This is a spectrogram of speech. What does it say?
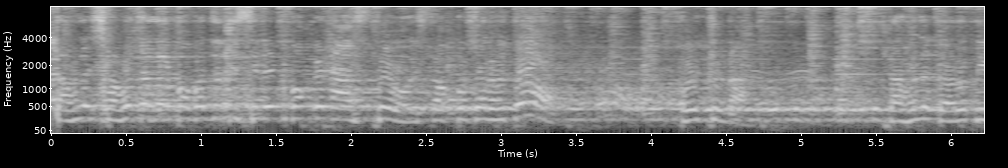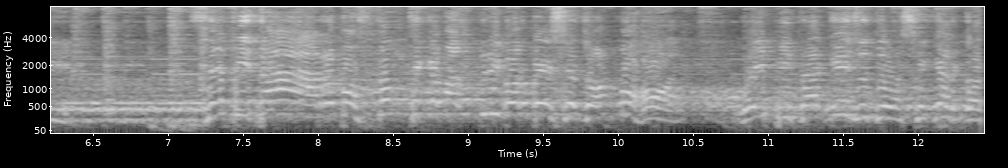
তাহলে শাহজালাল বাবা যদি সিলেট বঙ্গে না আসতো, ইসলাম প্রচার হইতো হইতো না। তাহলে দরদি সে পিতা আর মস্তক থেকে মাতৃগর্ভে এসে জন্ম হয় ওই পিতাকে যদি অস্বীকার করে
